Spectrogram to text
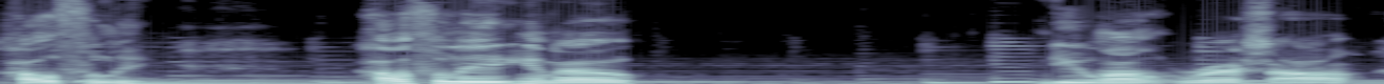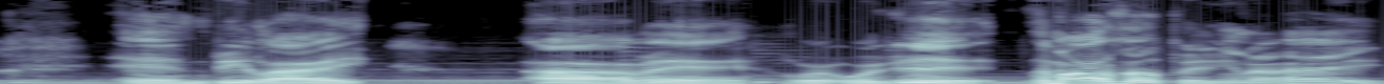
Hopefully, hopefully, you know, you won't rush off and be like, "Oh man, we're we're good. The mall's open," you know, hey,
